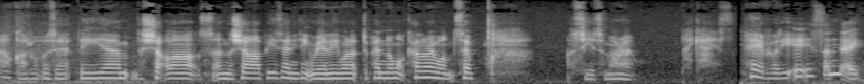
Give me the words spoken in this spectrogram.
oh god what was it? The um, the shuttle arts and the sharpies anything really want depending on what colour I want. So I'll see you tomorrow. Bye guys. Hey everybody it is Sunday.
